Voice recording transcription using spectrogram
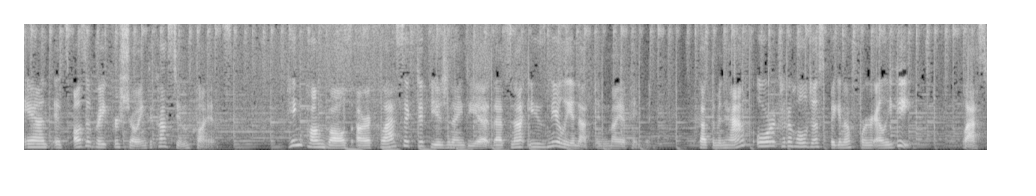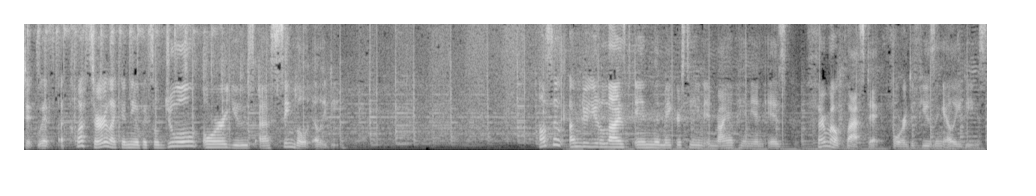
and it's also great for showing to costume clients. Ping pong balls are a classic diffusion idea that's not used nearly enough in my opinion. Cut them in half or cut a hole just big enough for your LED. Blast it with a cluster like a NeoPixel Jewel or use a single LED. Also underutilized in the maker scene in my opinion is thermoplastic for diffusing LEDs.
